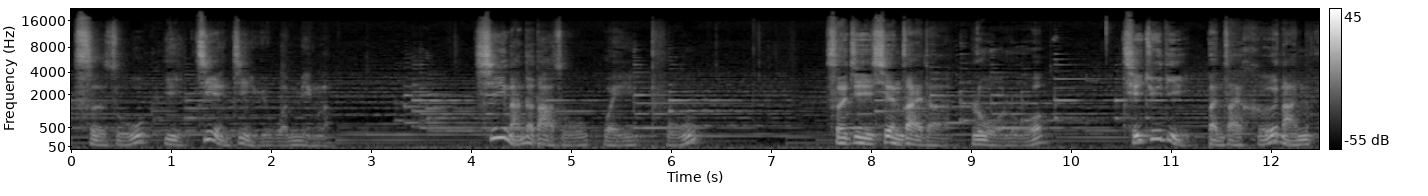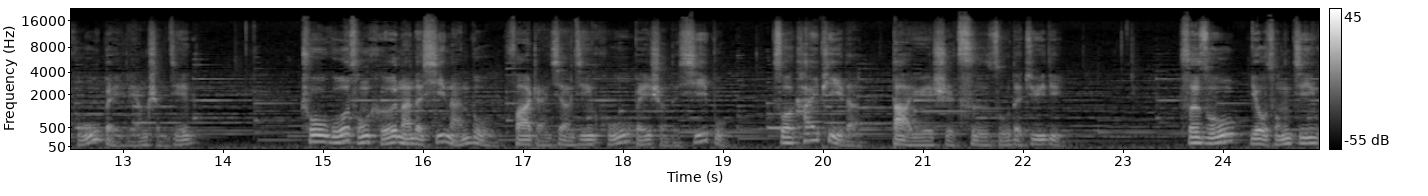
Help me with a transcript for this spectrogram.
此族已渐近于文明了。西南的大族为蒲，此即现在的裸罗，其居地本在河南、湖北两省间。楚国从河南的西南部发展向今湖北省的西部，所开辟的大约是此族的居地。此族又从今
